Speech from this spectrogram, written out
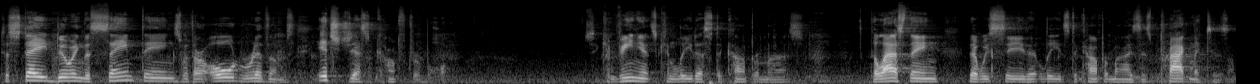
to stay doing the same things with our old rhythms. It's just comfortable. See, convenience can lead us to compromise. The last thing that we see that leads to compromise is pragmatism.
